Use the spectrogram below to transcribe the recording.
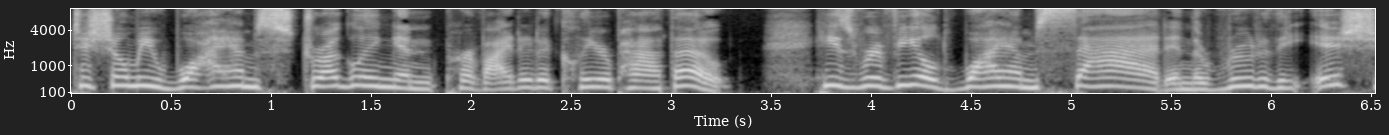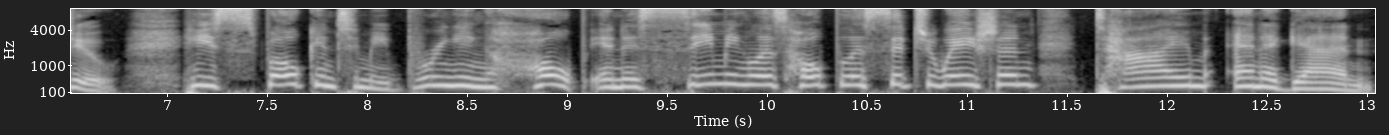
to show me why I'm struggling and provided a clear path out. He's revealed why I'm sad and the root of the issue. He's spoken to me, bringing hope in a seemingly hopeless situation time and again.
